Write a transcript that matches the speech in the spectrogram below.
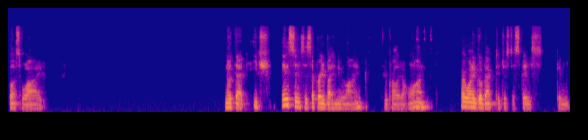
plus y. Note that each instance is separated by a new line, which we probably don't want. If I want to go back to just a space, I can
